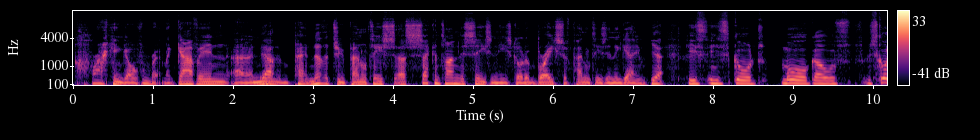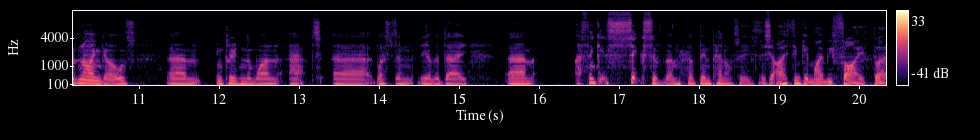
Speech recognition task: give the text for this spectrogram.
cracking goal from Brett McGavin. Uh, another, Yeah. pe- another two penalties. Uh, second time this season he's got a brace of penalties in a game. Yeah, he's he's scored more goals. He scored nine goals, um, including the one at uh, Weston the other day. Um, I think it's six of them have been penalties. I think it might be five, but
